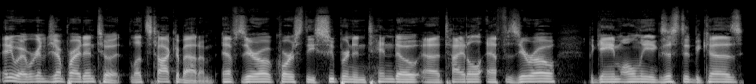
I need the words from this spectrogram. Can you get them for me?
anyway, we're going to jump right into it. Let's talk about them. F Zero, of course, the Super Nintendo uh, title, F Zero. The game only existed because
